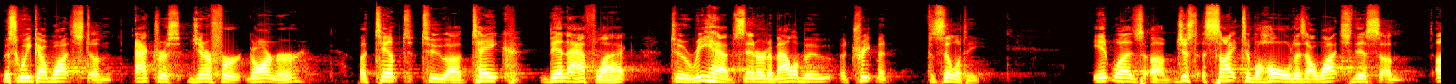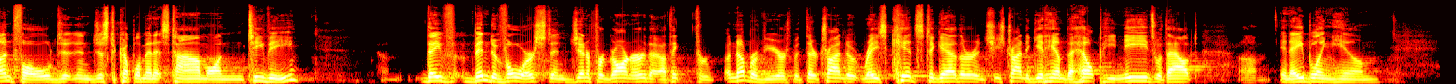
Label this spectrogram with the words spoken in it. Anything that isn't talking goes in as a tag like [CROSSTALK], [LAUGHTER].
This week I watched um, actress Jennifer Garner attempt to uh, take Ben Affleck to a rehab center at a Malibu a treatment facility. It was uh, just a sight to behold as I watched this um, unfold in just a couple of minutes' time on TV. They've been divorced, and Jennifer Garner, I think for a number of years, but they're trying to raise kids together, and she's trying to get him the help he needs without um, enabling him.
